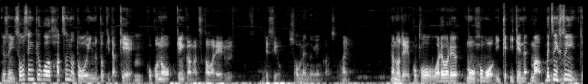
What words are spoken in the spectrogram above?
要するに総選挙後初の党員の時だけ、うんここの玄関が使われるんですよ。正面の玄関ですかね。はい。なので、ここ、我々、もうほぼ行け、行けない。まあ、別に普通に通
